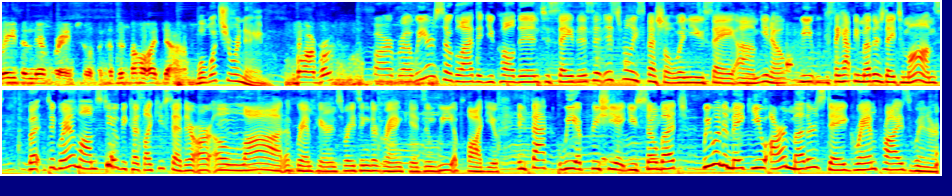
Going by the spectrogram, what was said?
raising their grandchildren because it's a hard job. Well, what's your name? Barbara, Barbara, we are so glad that you called in to say this. It, it's really special when you say, um, you know, we, we say Happy Mother's Day to moms, but to grandmoms too, because like you said, there are a lot of grandparents raising their grandkids, and we applaud you. In fact, we appreciate you so much. We want to make you our Mother's Day grand prize winner.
